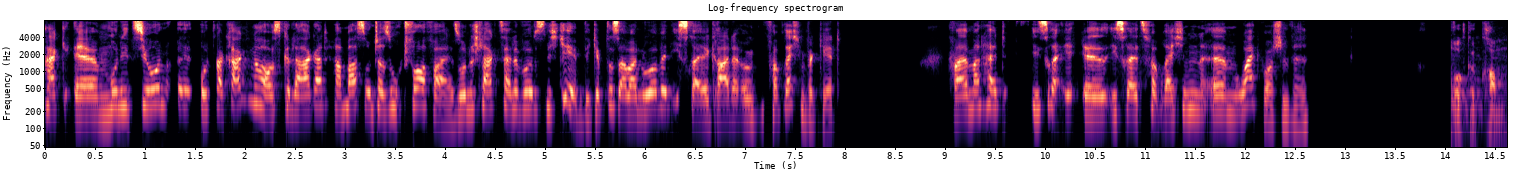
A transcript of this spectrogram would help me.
äh, Munition äh, unter Krankenhaus gelagert, Hamas untersucht Vorfall. So eine Schlagzeile würde es nicht geben. Die gibt es aber nur, wenn Israel gerade irgendein Verbrechen begeht. Weil man halt Israel, äh, Israels Verbrechen ähm, whitewashen will gekommen.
